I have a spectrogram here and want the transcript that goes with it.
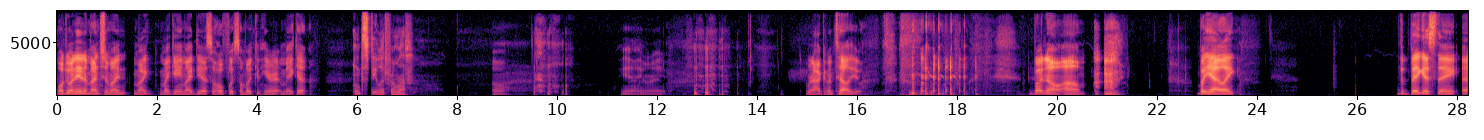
Well, do I need to mention my my my game idea so hopefully somebody can hear it and make it? and steal it from us. Oh. yeah, you're right. We're not gonna tell you. but no, um But yeah, like the biggest thing uh,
